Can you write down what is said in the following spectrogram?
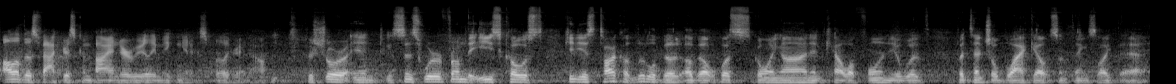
all of those factors combined are really making it explode right now. For sure. And since we're from the East Coast, can you just talk a little bit about what's going on in California with potential blackouts and things like that?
